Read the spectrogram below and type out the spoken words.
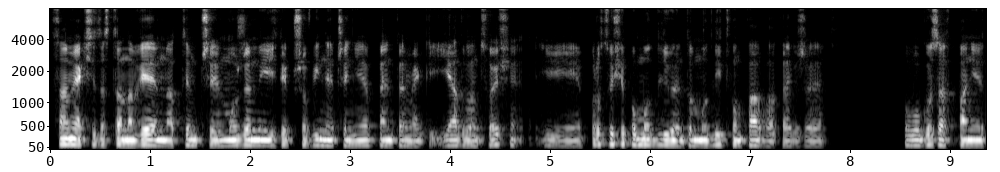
Sam jak się zastanawiałem nad tym, czy możemy jeść wieprzowinę, czy nie, pamiętam jak jadłem coś i po prostu się pomodliłem tą modlitwą Pawła, tak, że pobłogosław Panie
